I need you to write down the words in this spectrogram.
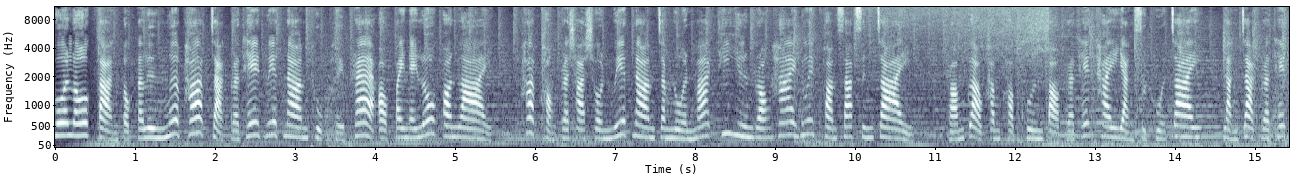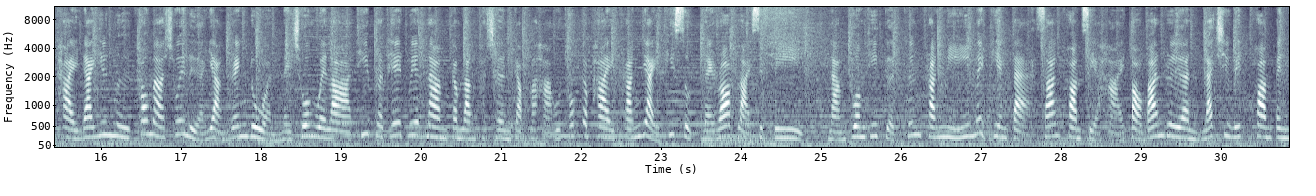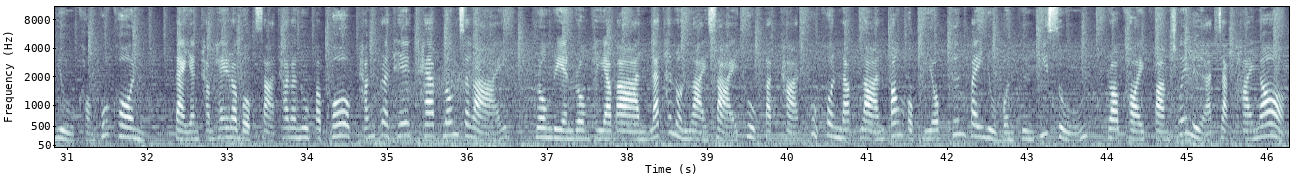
ทั่วโลกต่างตกตะลึงเมื่อภาพจากประเทศเวียดนามถูกเผยแพร่ออกไปในโลกออนไลน์ ภาพของประชาชนเวียดนามจำนวนมากที่ยืนร้องไห้ด้วยความซาบซึ้งใจ ร้อมกล่าวคำขอบคุณต่อประเทศไทยอย่างสุดหัวใจ หลังจากประเทศไทยได้ยื่นมือเข้ามาช่วยเหลืออย่างเร่งด่วนในช่วงเวลาที่ประเทศเวียดนามกำลังเผชิญกับมหาอุทกภัยครั้งใหญ่ที่สุดในรอบหลายสิบปี น้ำท่วมที่เกิดขึ้นครั้งนี้ไม่เพียงแต่สร้างความเสียหายต่อบ้านเรือนและชีวิตความเป็นอยู่ของผู้คน แต่ยังทำให้ระบบสาธารณูปโภคทั้งประเทศแทบล่มสลาย โรงเรียนโรงพยาบาลและถนนหลายสายถูกตัดขาดผู้คนนับล้านต้องอพยพขึ้นไปอยู่บนพื้นที่สูง รอคอยความช่วยเหลือจากภายนอก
